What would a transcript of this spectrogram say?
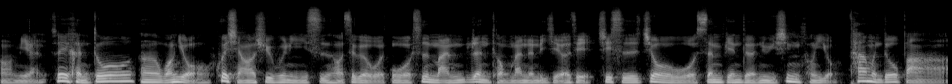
哦，米兰，所以很多呃网友会想要去威尼斯哈，这个我我是蛮认同，蛮能理解，而且其实就我身边的女性朋友，她们都把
